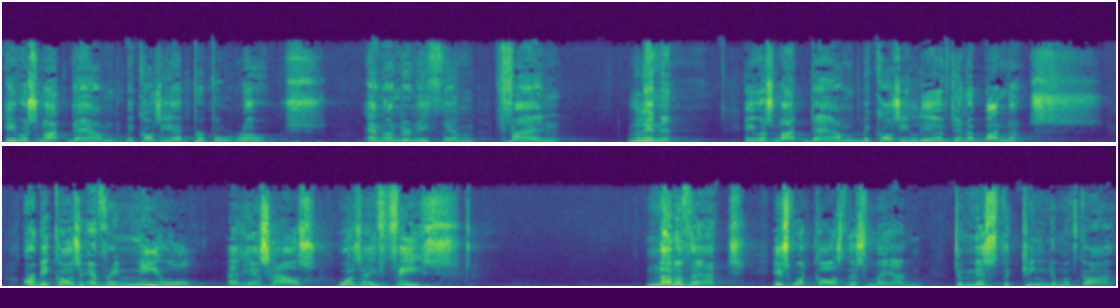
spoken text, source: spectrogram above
He was not damned because he had purple robes and underneath them fine linen he was not damned because he lived in abundance or because every meal at his house was a feast. None of that is what caused this man to miss the kingdom of God.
